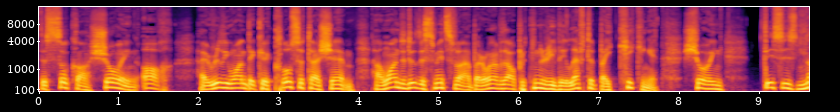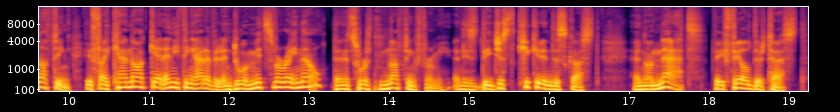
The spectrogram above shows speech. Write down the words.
the sukkah showing, oh, I really want to get closer to Hashem. I want to do this mitzvah, but I don't have the opportunity. They left it by kicking it, showing this is nothing. If I cannot get anything out of it and do a mitzvah right now, then it's worth nothing for me. And they just kick it in disgust. And on that, they failed their test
